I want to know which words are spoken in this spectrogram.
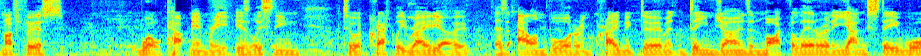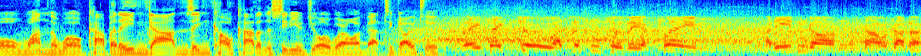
My first World Cup memory is listening to a crackly radio as Alan Border and Craig McDermott and Dean Jones and Mike Veletta and a young Steve Waugh won the World Cup at Eden Gardens in Kolkata, the city of joy where I'm about to go to. They take two and listen to the acclaim at Eden Gardens, Calcutta,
